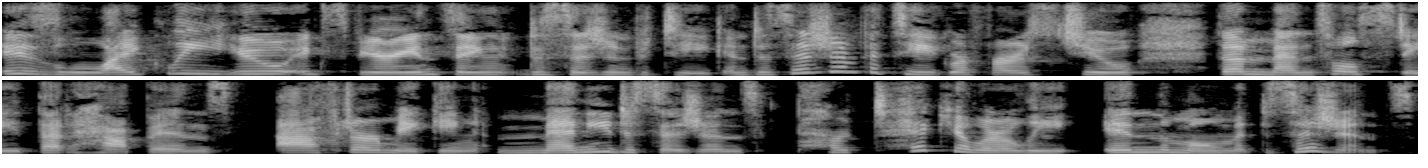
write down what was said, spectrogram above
is likely you experiencing decision fatigue. And decision fatigue refers to the mental state that happens after making many decisions, particularly in the moment decisions,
